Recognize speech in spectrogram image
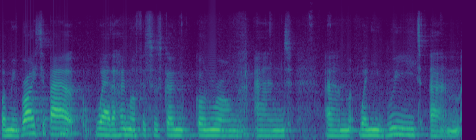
when we write about where the Home Office has gone gone wrong and um, when you read um,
